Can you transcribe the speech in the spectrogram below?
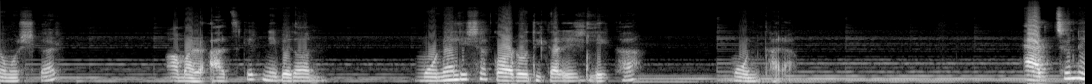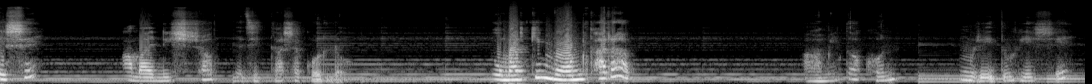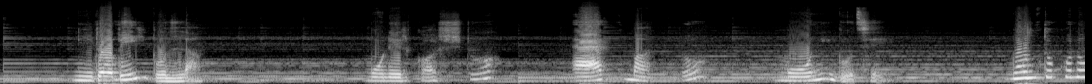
নমস্কার। আমার আজকের নিবেদন, মোনালিসা কর অধিকারের লেখা, মন খারাপ। একজন এসে আমায় নিঃশব্দে জিজ্ঞাসা করল, তোমার কি মন খারাপ? আমি তখন মৃদু হেসে নীরবেই বললাম, মনের কষ্ট একমাত্র মনই বোঝে। মন তো কোনো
